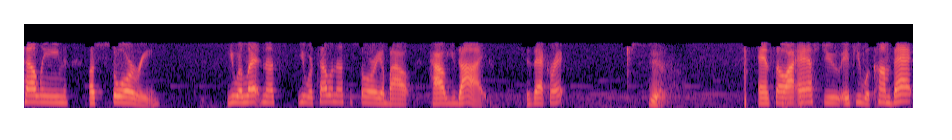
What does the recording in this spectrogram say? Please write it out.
telling a story. You were letting us. You were telling us a story about how you died. Is that correct? Yeah. And so I asked you if you would come back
